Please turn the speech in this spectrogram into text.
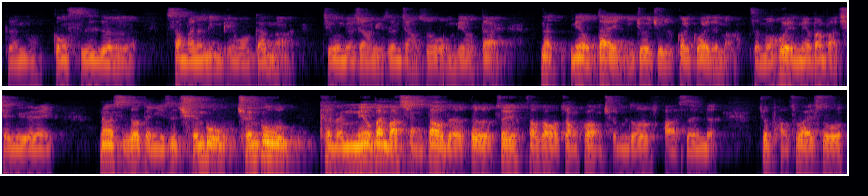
跟公司的上班的名片或干嘛？结果没有想到女生讲说我没有带，那没有带你就会觉得怪怪的嘛，怎么会没有办法签约嘞？那时候等于是全部全部可能没有办法想到的恶最糟糕的状况全部都发生了，就跑出来说，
